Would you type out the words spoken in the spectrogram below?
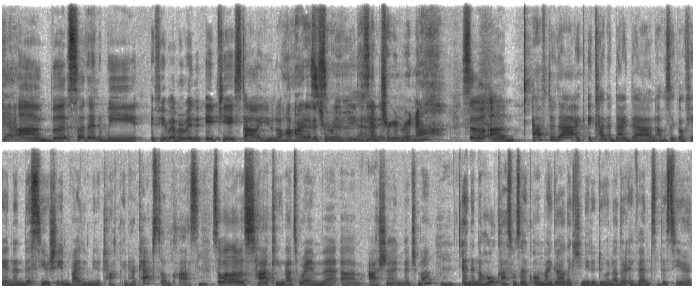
yeah. um, but so then we if you've ever written in apa style you know how hard it Oh, that's is to write an That's- I'm triggered right now. So um, after that, I, it kind of died down. I was like, okay. And then this year, she invited me to talk in her capstone class. So while I was talking, that's where I met um, Asha and Nejma. And then the whole class was like, oh my god, like you need to do another event this year.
